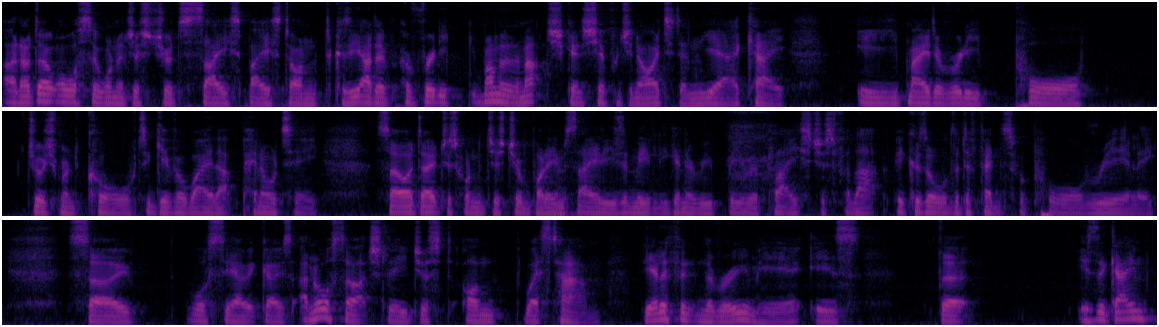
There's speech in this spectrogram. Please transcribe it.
And I don't also want to just judge Saïss based on because he had a, a really one of the match against Sheffield United, and yeah, okay, he made a really poor judgment call to give away that penalty. So I don't just want to just jump on him saying he's immediately going to re- be replaced just for that because all the defence were poor, really. So we'll see how it goes. And also, actually, just on West Ham, the elephant in the room here is that is the game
